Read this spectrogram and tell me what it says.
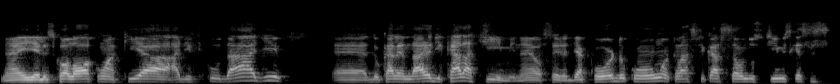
né? E eles colocam aqui a, a dificuldade é, do calendário de cada time, né? Ou seja, de acordo com a classificação dos times que esses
